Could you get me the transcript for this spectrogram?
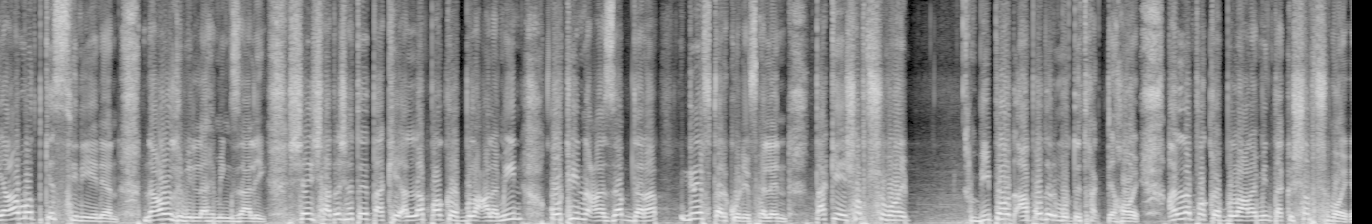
নিয়ামতকে ছিনিয়ে নেন। নাউজবিল্লাহ মিং জালিক সেই সাথে সাথে তাকে আল্লাহ পাক রব্বুল আলমিন কঠিন আজাব দ্বারা গ্রেফতার করে ফেলেন। তাকে সবসময় বিপদ আপদের মধ্যে থাকতে হয়। আল্লাহ ফকরাবুল আলমিন তাকে সবসময়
